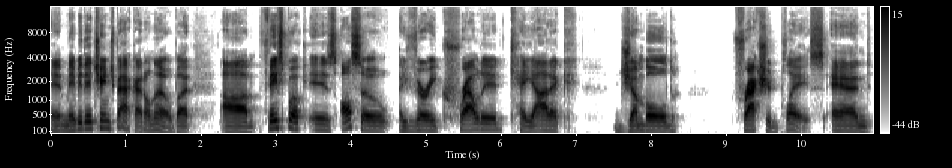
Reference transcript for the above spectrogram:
and maybe they change back. I don't know. But um, Facebook is also a very crowded, chaotic, jumbled, fractured place. And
